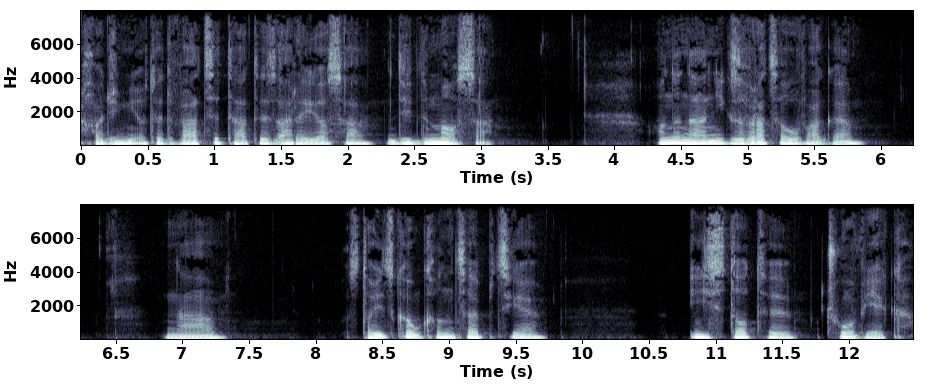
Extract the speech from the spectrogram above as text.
Chodzi mi o te dwa cytaty z Areiosa Didmosa. On na nich zwraca uwagę na stoicką koncepcję istoty człowieka.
